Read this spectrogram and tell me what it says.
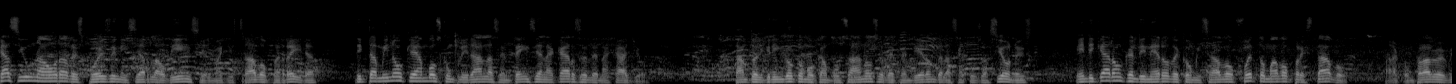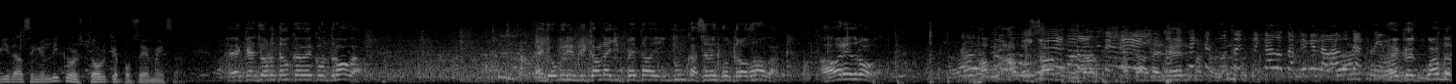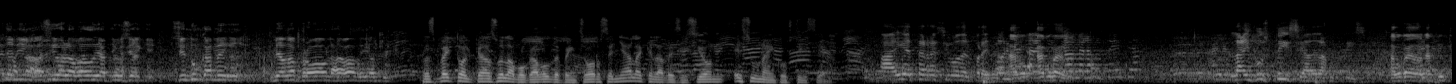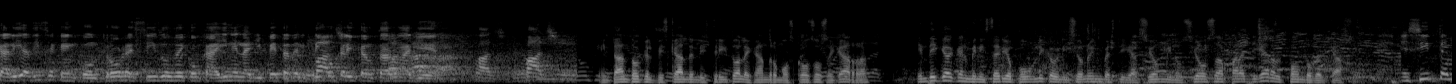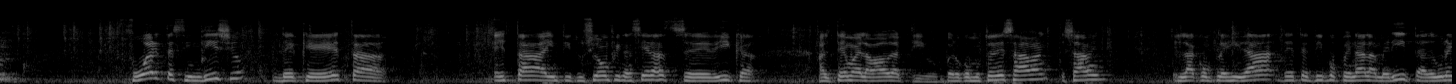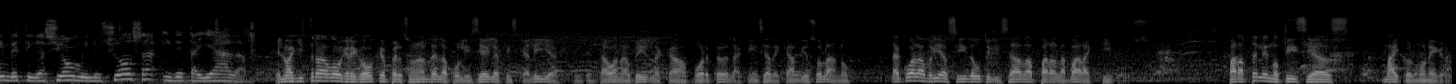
Casi una hora después de iniciar la audiencia, el magistrado Ferreira dictaminó que ambos cumplirán la sentencia en la cárcel de Nacayo. Tanto el gringo como Campuzano se defendieron de las acusaciones e indicaron que el dinero decomisado fue tomado prestado para comprar bebidas en el liquor store que posee Mesa. Es que yo no tengo que ver con droga. Ellos verificaron la jipeta y nunca se le encontró droga. Ahora es droga. Abu- Abusamos. Dicen que tú estás implicado también en lavado de activos. Es que cuando he tenido ha sido lavado de activos si, aquí- si nunca me, me han aprobado lavado de activos. Respecto al caso, el abogado defensor señala que la decisión es una injusticia. Ahí está el recibo del préstamo. ¿Por qué esa Abogado. La justicia? La injusticia de la justicia. Abogado, la fiscalía dice que encontró residuos de cocaína en la jipeta del Falso. que le incautaron ayer. Falso, falso. En tanto que el fiscal del distrito Alejandro Moscoso Segarra indica que el Ministerio Público inició una investigación minuciosa para llegar al fondo del caso. existen fuertes indicios de que esta, esta institución financiera se dedica al tema del lavado de activos. Pero como ustedes saben, saben, la complejidad de este tipo penal amerita de una investigación minuciosa y detallada. El magistrado agregó que personal de la policía y la fiscalía intentaban abrir la caja fuerte de la agencia de cambio Solano, la cual habría sido utilizada para lavar activos. Para Telenoticias, Michael Monegro.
